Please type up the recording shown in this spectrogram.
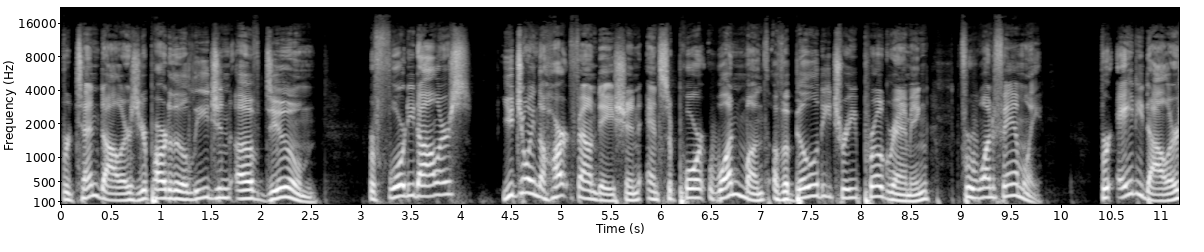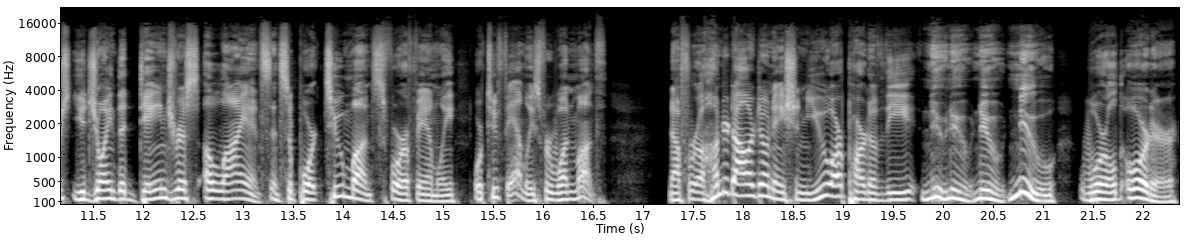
For $10, you're part of the Legion of Doom. For $40, you join the Heart Foundation and support one month of Ability Tree programming for one family. For $80, you join the Dangerous Alliance and support two months for a family or two families for one month. Now, for a $100 donation, you are part of the new, new, new, new World Order,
